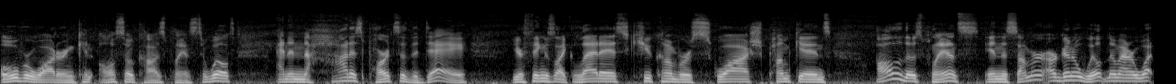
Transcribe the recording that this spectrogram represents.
overwatering can also cause plants to wilt. And in the hottest parts of the day, your things like lettuce, cucumbers, squash, pumpkins, all of those plants in the summer are going to wilt no matter what,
